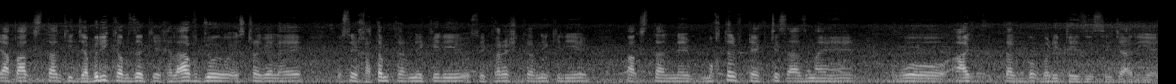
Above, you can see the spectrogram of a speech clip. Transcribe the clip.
या पाकिस्तान की जबरी कब्ज़े के ख़िलाफ़ जो स्ट्रगल है, उसे ख़त्म करने के लिए, उसे क्रश करने के लिए पाकिस्तान ने मुख्तलिफ़ टैक्टिस आजमाए हैं। वो आज तक बड़ी तेज़ी से जारी है।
